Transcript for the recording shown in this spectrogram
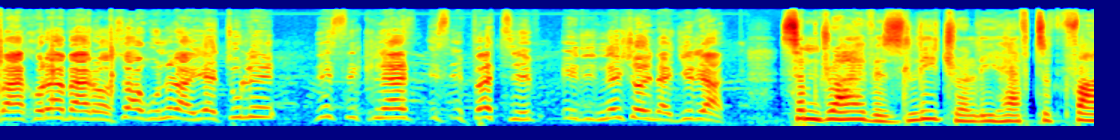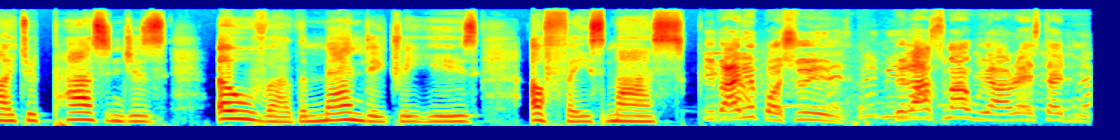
by coronavirus. So we know that yeah, truly this sickness is effective in the nation in Nigeria. Some drivers literally have to fight with passengers over the mandatory use of face masks. If I didn't pursue him, the last man will arrested me.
